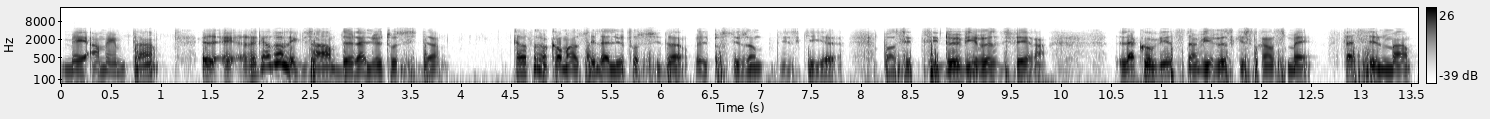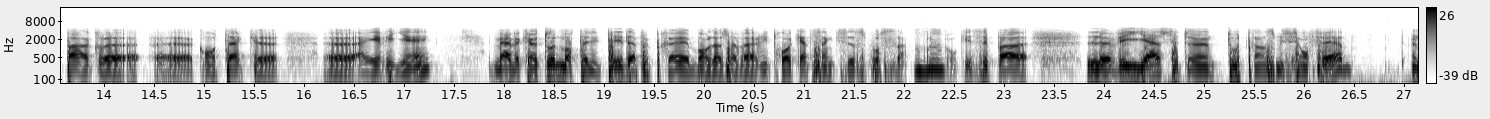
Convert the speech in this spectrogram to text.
mais en même temps, euh, euh, regardons l'exemple de la lutte au sida. quand on a commencé la lutte au sida, euh, parce que les gens disent qu'il y a bon, c'est deux virus différents. La COVID, c'est un virus qui se transmet facilement par euh, euh, contact aérien, mais avec un taux de mortalité d'à peu près, bon là, ça varie 3, 4, 5, 6% OK? C'est pas. Le VIH, c'est un taux de transmission faible, 1,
